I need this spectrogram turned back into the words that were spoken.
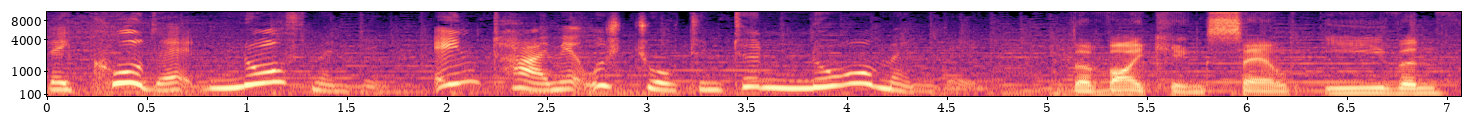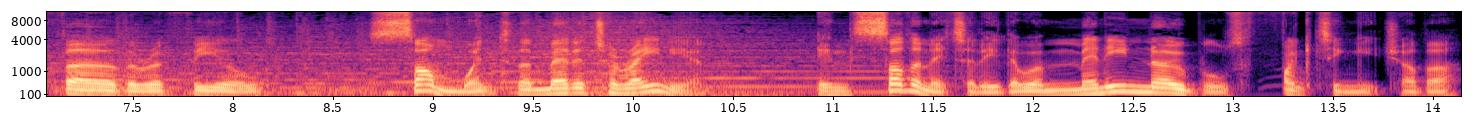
They called it Northmandy. In time, it was shortened to Normandy. The Vikings sailed even further afield. Some went to the Mediterranean. In southern Italy, there were many nobles fighting each other.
